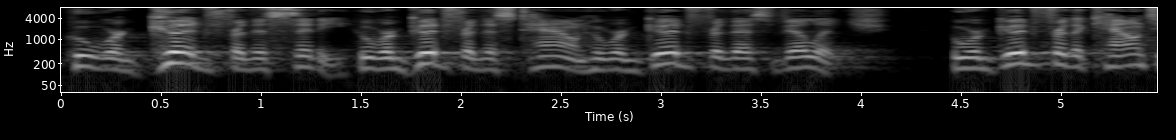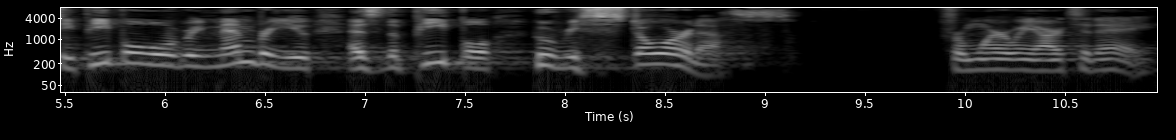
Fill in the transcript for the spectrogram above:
who were good for this city, who were good for this town, who were good for this village, who were good for the county. People will remember you as the people who restored us from where we are today.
